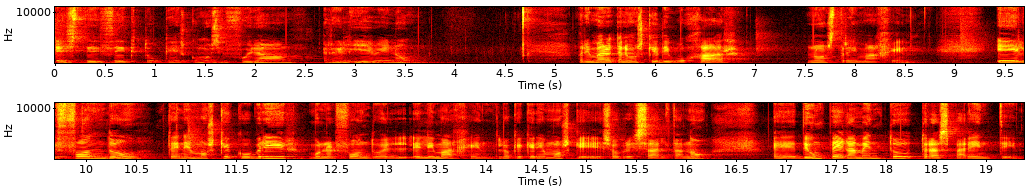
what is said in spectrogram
este efecto que es como si fuera relieve, ¿no? Primero tenemos que dibujar nuestra imagen. El fondo tenemos que cubrir, bueno, el fondo, el, la imagen, lo que queremos que sobresalta, ¿no? Eh, de un pegamento transparente.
